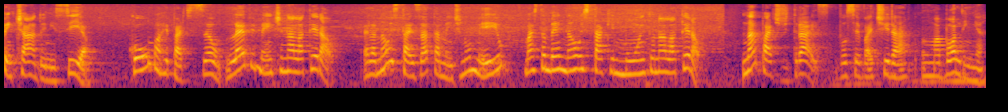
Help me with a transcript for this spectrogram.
Penteado inicia com uma repartição levemente na lateral. Ela não está exatamente no meio, mas também não está aqui muito na lateral. Na parte de trás, você vai tirar uma bolinha.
